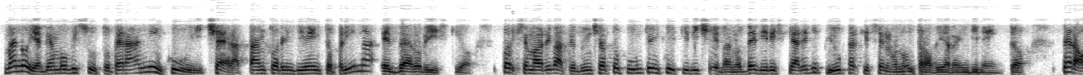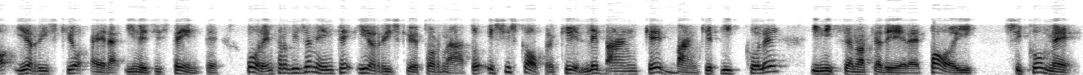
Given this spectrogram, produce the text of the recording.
ma noi abbiamo vissuto per anni in cui c'era tanto rendimento prima e zero rischio. Poi siamo arrivati ad un certo punto in cui ti dicevano devi rischiare di più perché se no non trovi il rendimento. Però il rischio era inesistente. Ora improvvisamente il rischio è tornato e si scopre che le banche, banche piccole, iniziano a cadere. Poi, siccome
